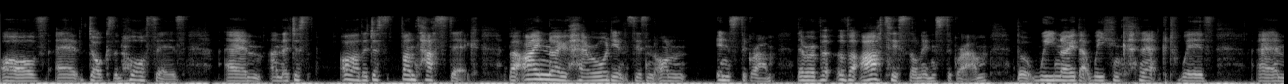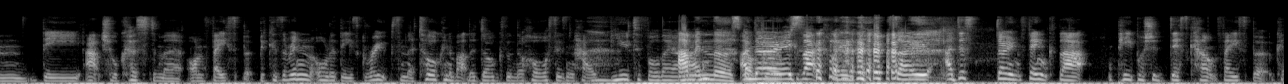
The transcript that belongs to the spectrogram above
of uh, dogs and horses, um, and they're just oh, they're just fantastic. But I know her audience isn't on Instagram. There are other artists on Instagram, but we know that we can connect with um, the actual customer on Facebook because they're in all of these groups and they're talking about the dogs and the horses and how beautiful they are. I'm in those I know groups. exactly. so I just don't think that people should discount Facebook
